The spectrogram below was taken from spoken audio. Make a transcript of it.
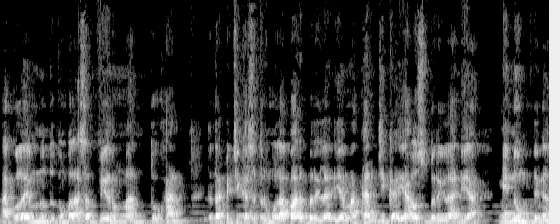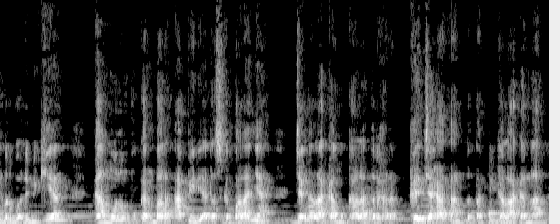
akulah yang menuntut pembalasan firman Tuhan. Tetapi jika seterumu lapar, berilah dia makan, jika ia haus, berilah dia minum. Dengan berbuat demikian, kamu menumpukan bara api di atas kepalanya. Janganlah kamu kalah terhadap kejahatan, tetapi kalahkanlah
